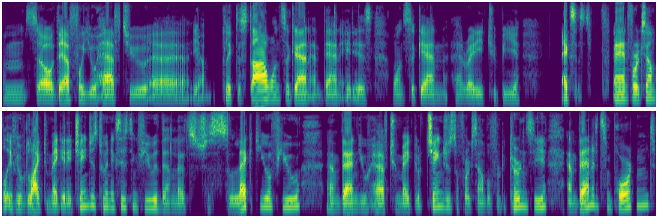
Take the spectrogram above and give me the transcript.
Um, so therefore, you have to uh, yeah click the star once again, and then it is once again uh, ready to be accessed. And for example, if you would like to make any changes to an existing view, then let's just select your view and then you have to make your changes. So for example, for the currency, and then it's important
